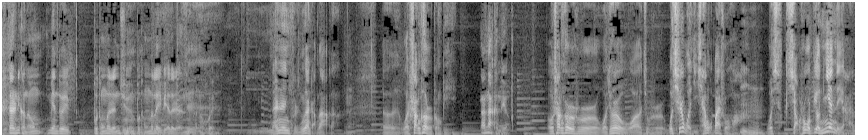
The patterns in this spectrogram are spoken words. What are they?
但是你可能面对不同的人群、不同的类别的人，可能会。男人是永远长不大的。嗯，呃，我上课时候装逼，那那肯定，我上课的时候，我觉得我就是我，其实我以前我不爱说话，嗯嗯，我小小时候我比较蔫的一孩子，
